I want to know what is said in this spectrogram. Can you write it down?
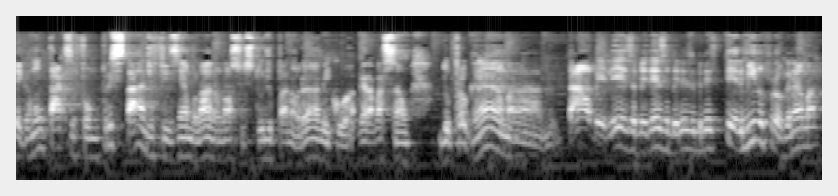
Pegamos um táxi, fomos pro estádio, fizemos lá no nosso estúdio panorâmico a gravação do programa, tal, beleza, beleza, beleza, beleza. Termina o programa,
